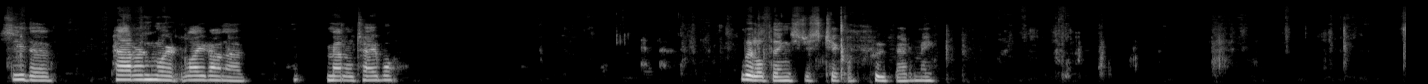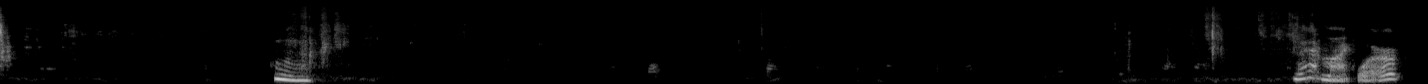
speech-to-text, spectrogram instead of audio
See the pattern where it laid on a metal table? Little things just tickle poop out of me. Hmm. That might work.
